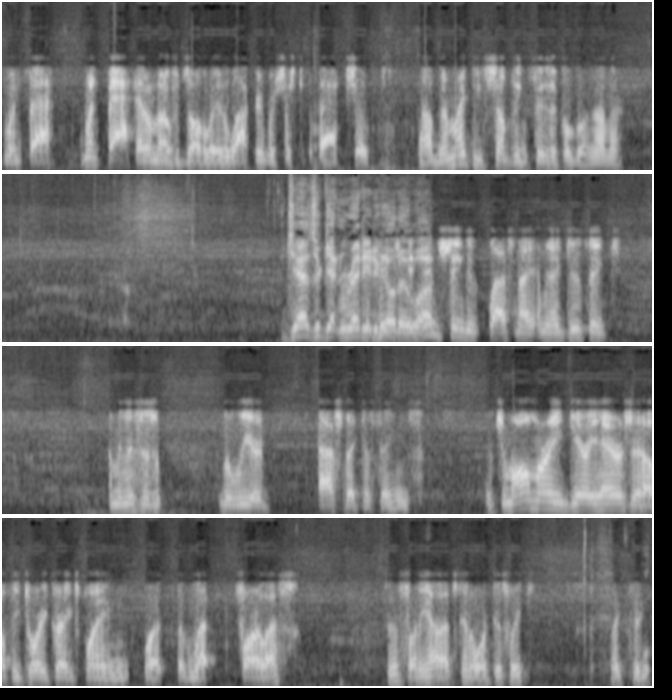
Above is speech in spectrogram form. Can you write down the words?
went back, went back. I don't know if it's all the way to the locker room or just to the back. So um, there might be something physical going on there. Jazz are getting ready to it's go to. It's uh, interesting last night. I mean, I do think. I mean, this is the weird aspect of things. If Jamal Murray and Gary Harris are healthy, Torrey Craig's playing what le- far less. Isn't it funny how that's going to work this week? Like the,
